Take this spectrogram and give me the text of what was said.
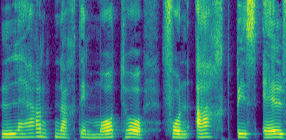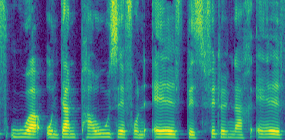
lernt nach dem Motto von 8 bis 11 Uhr und dann Pause von 11 bis Viertel nach 11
